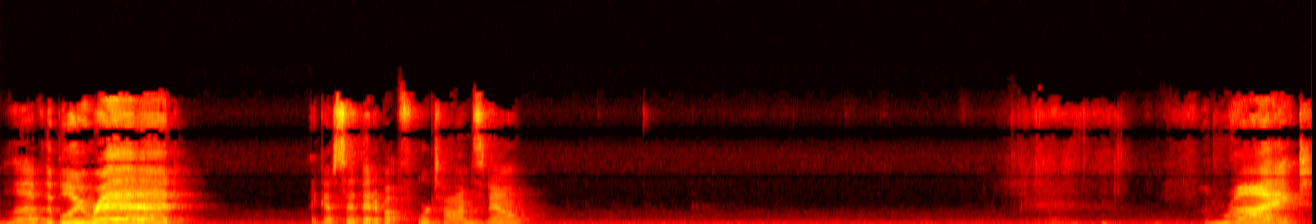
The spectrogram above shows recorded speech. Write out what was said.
Love the blue red. I think I've said that about four times now. All right.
